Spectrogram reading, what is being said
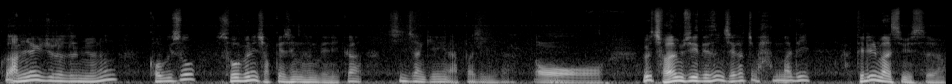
그 압력이 줄어들면은 거기서 소변이 적게 생성되니까 신장 기능이 나빠집니다. 어. 그리고 저염식에 대해서는 제가 좀 한마디 드릴 말씀이 있어요.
